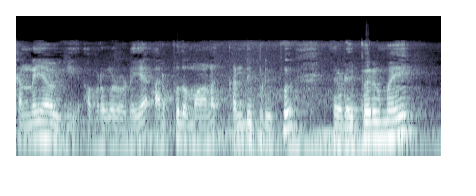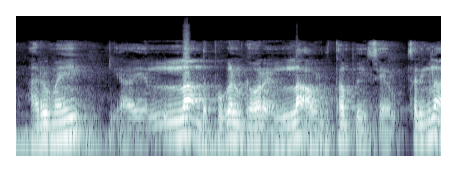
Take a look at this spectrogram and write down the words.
கண்ணையாகி அவர்களுடைய அற்புதமான கண்டுபிடிப்பு. இதனுடைய பெருமை அருமை எல்லாம் அந்த புகழ் கௌரவம் எல்லாம் அவருக்கு தான் போய் சேரும். சரிங்களா?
